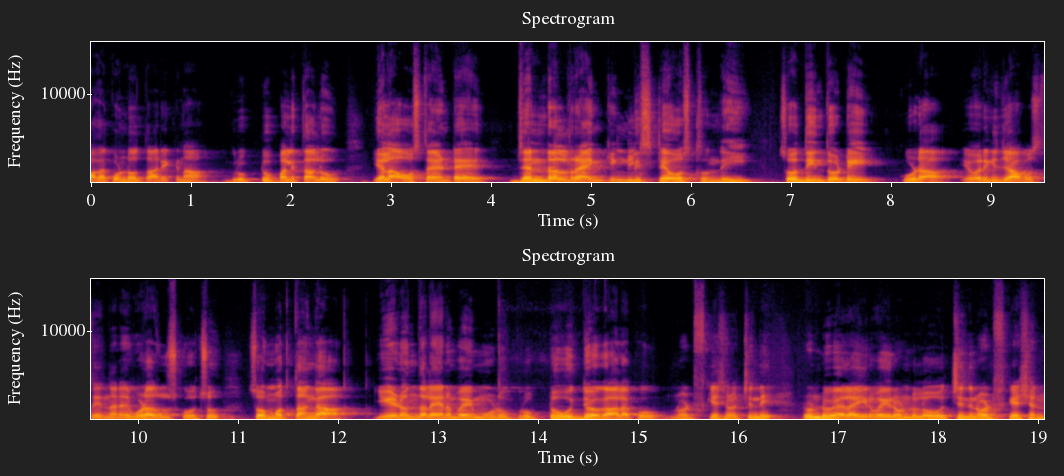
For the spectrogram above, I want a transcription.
పదకొండవ తారీఖున గ్రూప్ టూ ఫలితాలు ఎలా వస్తాయంటే జనరల్ ర్యాంకింగ్ లిస్టే వస్తుంది. సో దీంతో కూడా ఎవరికి జాబ్ వస్తే ఏందనేది కూడా చూసుకోవచ్చు. సో మొత్తంగా ఏడు వందల ఎనభై మూడు గ్రూప్ టూ ఉద్యోగాలకు నోటిఫికేషన్ వచ్చింది. రెండు వేల ఇరవై రెండులో వచ్చింది నోటిఫికేషన్.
